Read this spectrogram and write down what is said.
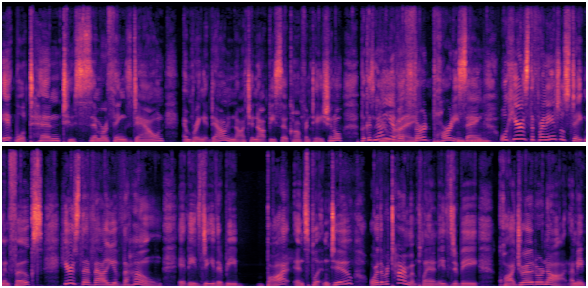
it will tend to simmer things down and bring it down a notch and not be so confrontational? Because now You're you have right. a third party mm-hmm. saying, well, here's the financial statement, folks. Here's the value of the home. It needs to either be bought and split in two or the retirement plan it needs to be quadroed or not i mean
